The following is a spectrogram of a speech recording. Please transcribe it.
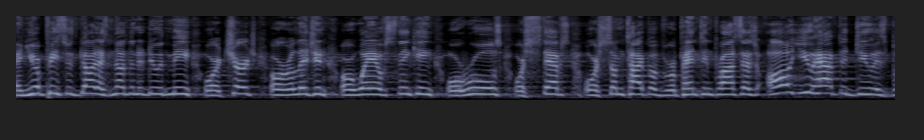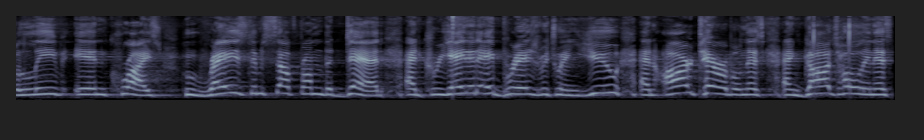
and your peace with God has nothing to do with me or a church or a religion or a way of thinking or rules or steps or some type of repenting process. All you have to do is believe in Christ who raised himself from the dead and created a bridge between you and our terribleness and God's holiness,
